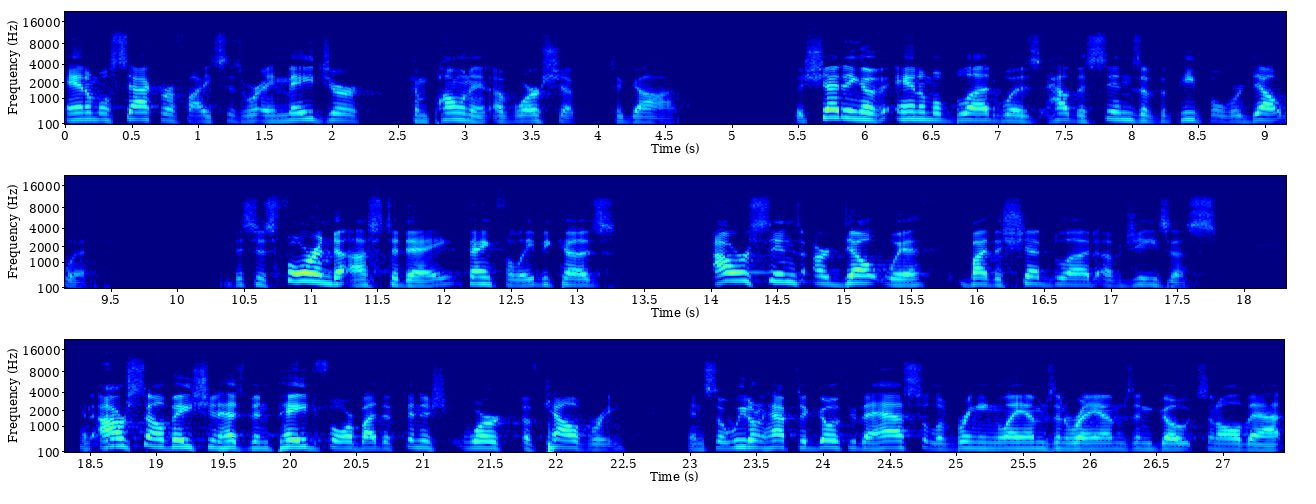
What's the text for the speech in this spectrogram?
animal sacrifices were a major component of worship to God. The shedding of animal blood was how the sins of the people were dealt with. This is foreign to us today, thankfully, because our sins are dealt with by the shed blood of Jesus. And our salvation has been paid for by the finished work of Calvary. And so we don't have to go through the hassle of bringing lambs and rams and goats and all that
